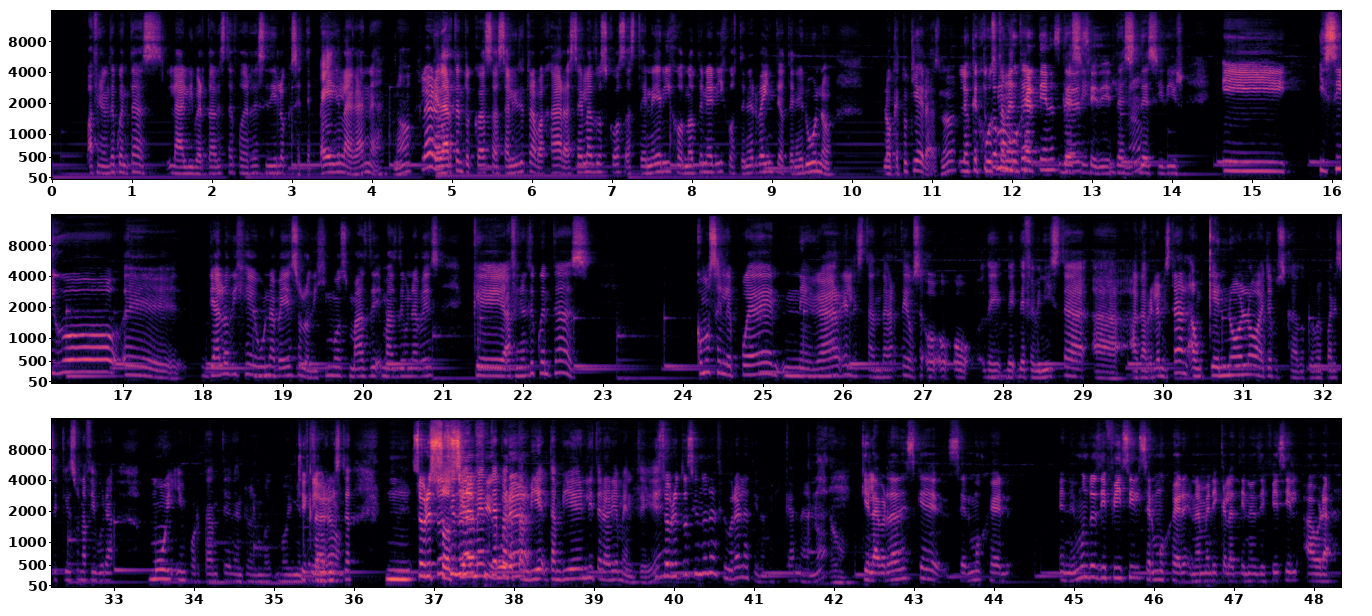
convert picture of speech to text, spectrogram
a final de cuentas la libertad está poder decidir lo que se te pegue la gana, ¿no? Claro. Quedarte en tu casa, salir de trabajar, hacer las dos cosas, tener hijos, no tener hijos, tener 20 o tener uno, lo que tú quieras, ¿no? Lo que tú como mujer tienes que deci- decidir, decidir. Y, y sigo, eh, ya lo dije una vez o lo dijimos más de, más de una vez, que a final de cuentas, ¿cómo se le puede negar el estandarte o, sea, o- o- o de, de- de feminista a, a Gabriela Mistral, aunque no lo haya buscado? Pero me parece que es una figura muy importante dentro del mo- movimiento Sí, claro. feminista, mm, Sobre todo socialmente, pero figura- también, también literariamente. ¿eh? Y sobre todo siendo una figura latinoamericana, ¿no? Claro. Que la verdad es que ser mujer en el mundo es difícil, ser mujer en América Latina es difícil. Ahora,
